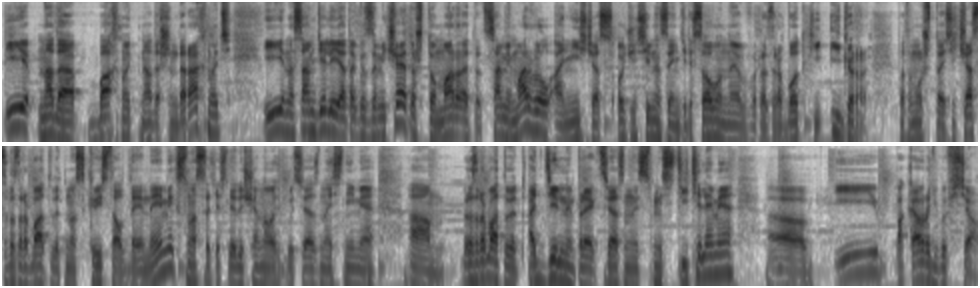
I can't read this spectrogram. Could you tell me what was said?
и надо бахнуть, надо шандарахнуть. И на самом деле я так замечаю то, что Мар, этот, сами Marvel, они сейчас очень сильно заинтересованы в разработке игр, потому что сейчас разрабатывает у нас Crystal Dynamics, у нас, кстати, следующая новость будет связана с ними, эм, разрабатывают отдельный проект, связанный с Мстителями, э, и пока вроде бы все.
